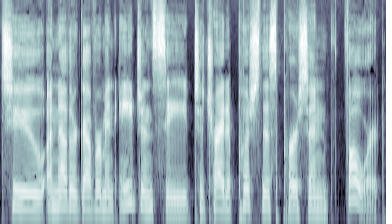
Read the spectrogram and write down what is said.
to another government agency to try to push this person forward.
